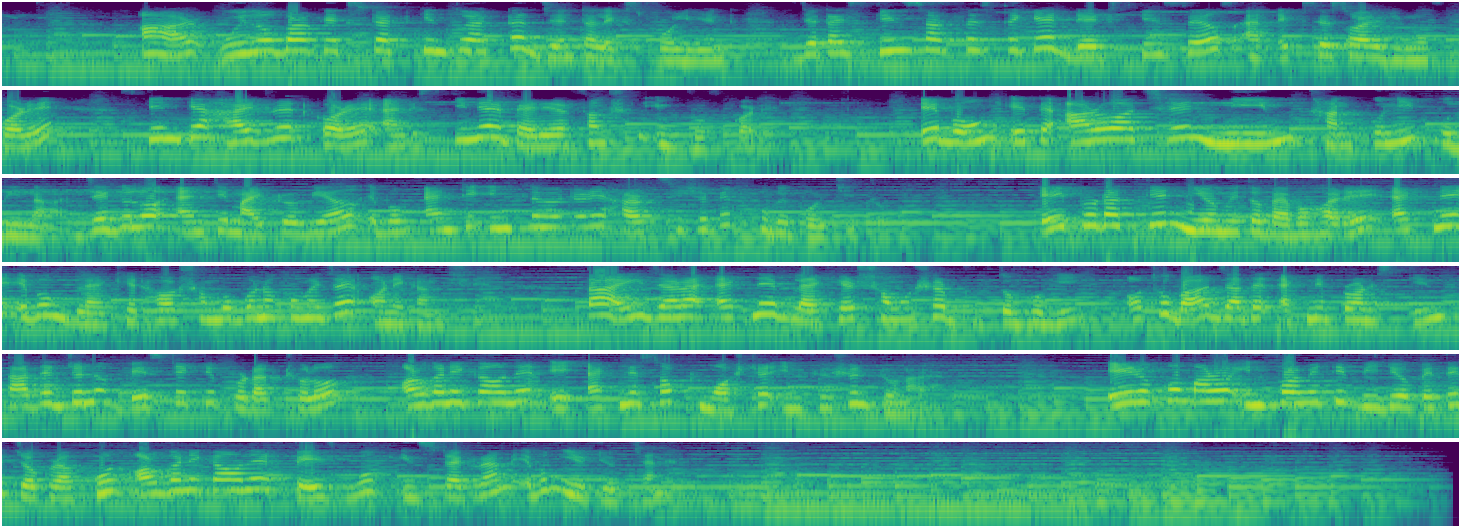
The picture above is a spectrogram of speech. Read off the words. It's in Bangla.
আর উইলোবার্গ এক্সট্র্যাক্ট কিন্তু একটা জেন্টাল এক্সফোলিয়েন্ট যেটা স্কিন সারফেস থেকে dead skin cells and excess oil remove করে স্কিনকে হাইড্রেট করে অ্যান্ড স্কিনের ব্যারিয়ার ফাংশন ইমপ্রুভ করে। এবং এতে আরও আছে নিম, থানকুনি, পুদিনা, যেগুলো অ্যান্টিমাইক্রোবিয়াল এবং অ্যান্টি ইনফ্লেমেটরি হার্বস হিসেবে খুবই পরিচিত। এই প্রোডাক্টটির নিয়মিত ব্যবহারে অ্যাকনে এবং ব্ল্যাকহেড হওয়ার সম্ভাবনা কমে যায় অনেকাংশে। তাই যারা অ্যাকনে ব্ল্যাক হেড সমস্যার ভুক্তভোগী অথবা যাদের অ্যাকনে প্রন স্কিন তাদের জন্য বেস্ট একটি প্রোডাক্ট হলো অর্গানিকাউনের এই acne soft moisture infusion toner এইরকম আরও ইনফরমেটিভ ভিডিও পেতে চোখ রাখুন অর্গানিকাউনের ফেসবুক ইনস্টাগ্রাম এবং ইউটিউব চ্যানেল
